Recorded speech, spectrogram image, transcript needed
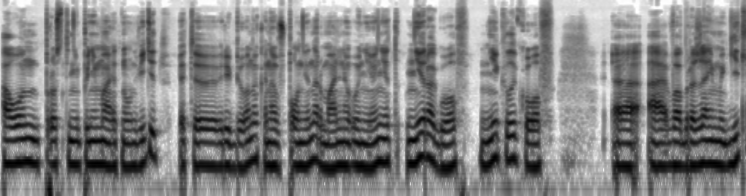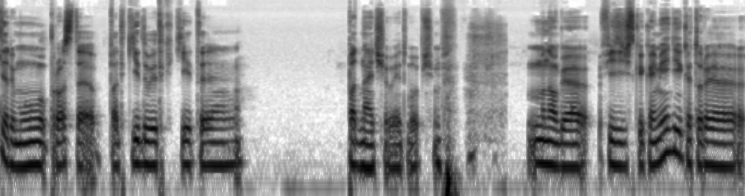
а он просто не понимает, но он видит, это ребенок, она вполне нормальная, у нее нет ни рогов, ни клыков а, а воображаемый Гитлер ему просто подкидывает какие-то... подначивает, в общем. Много физической комедии, которая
